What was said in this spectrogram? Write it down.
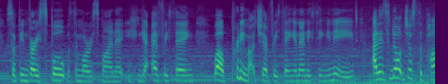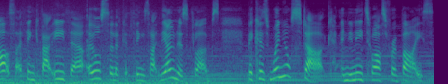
because I've been very spoilt with the Morris Minor. You can get everything, well, pretty much everything and anything you need. And it's not just the parts that I think about either. I also look at things like the owners clubs because when you're stuck and you need to ask for advice,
